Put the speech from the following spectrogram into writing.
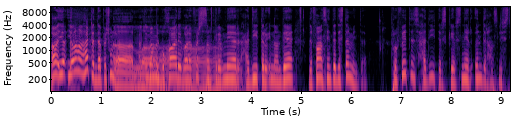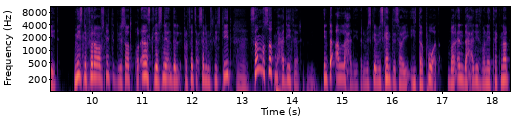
Ja, jag, jag har hört den där personen. Att Allah, Imam al-Bukhari var den första som skrev ner haditer och innan det, det fanns inte, det stämmer inte. Profetens haditer skrevs ner under hans livstid. Minns ni förra avsnittet vi sa att Koran skrevs ner under profeten Salems livstid? Mm. Samma sak med haditer. Mm. Inte alla haditer. Vi ska, vi ska inte så, hitta på att varenda hadith var nedtecknad.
